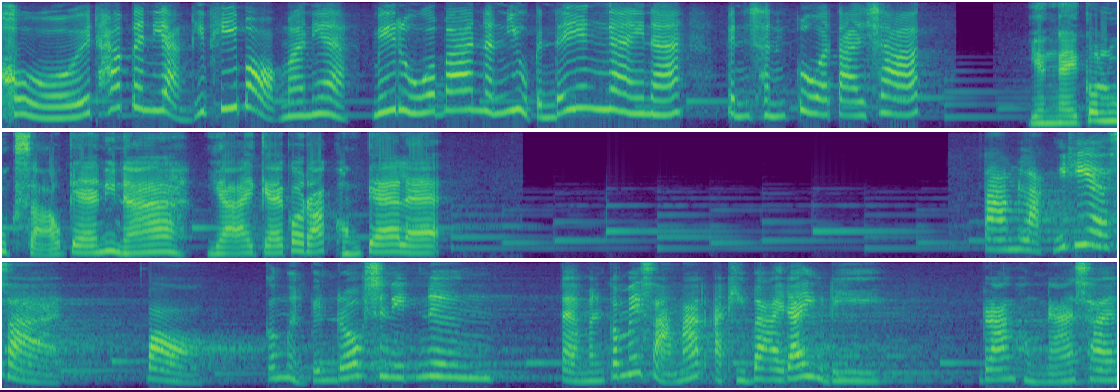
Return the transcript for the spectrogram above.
โหย ถ้าเป็นอย่างที่พี่บอกมาเนี่ย ไม่รู้ว่าบ้านนั้นอยู่กันได้ยังไงนะ เป็นฉันกลัวตายชัก ยังไงก็ลูกสาวแกนี่นะ ยายแกก็รักของแกแหละ ตามหลักวิทยาศาสตร์ ปอบก็เหมือนเป็นโรคชนิดหนึ่ง แต่มันก็ไม่สามารถอธิบายได้อยู่ดี ร่างของน้าฉัน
